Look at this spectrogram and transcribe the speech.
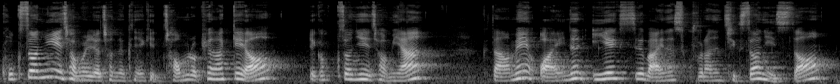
곡선 위의 점을요 저는 그냥 이렇게 점으로 표현할게요. 얘가 곡선 위의 점이야. 그 다음에 y는 2x-9라는 직선이 있어.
